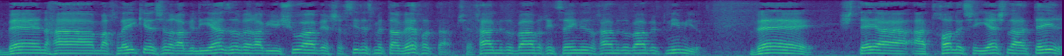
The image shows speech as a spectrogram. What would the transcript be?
בין המחלקת של רבי אליעזר ורבי ישוע ואיך שחסידס מתווך אותם, שאחד מדובר בחיצייני ואחד מדובר בפנימיות, ושתי התכולת שיש לה התרא,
